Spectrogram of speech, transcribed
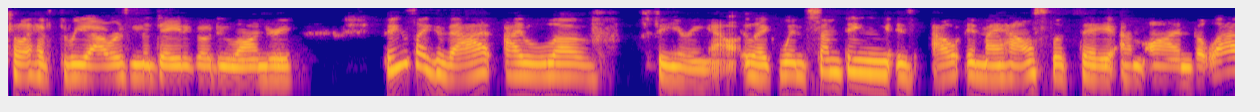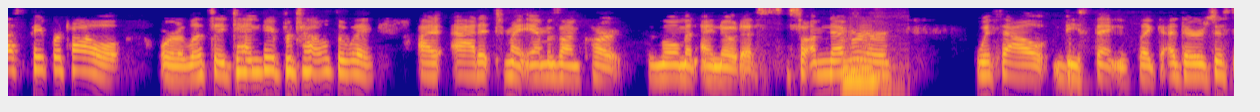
till I have three hours in the day to go do laundry. Things like that, I love figuring out. Like when something is out in my house, let's say I'm on the last paper towel or let's say 10 paper towels away, I add it to my Amazon cart the moment I notice. So I'm never mm-hmm. Without these things. Like there's just,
